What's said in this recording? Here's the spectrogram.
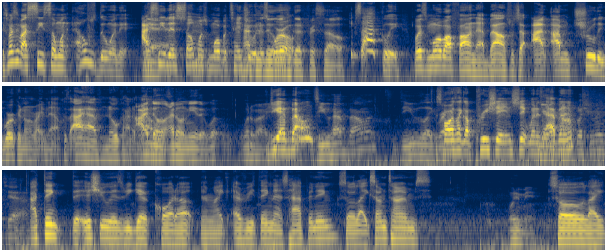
Especially if I see someone else doing it. I see there's so much more potential Have in to this do world. good for self. Exactly, but it's more about finding that balance, which I, I I'm truly working on right now because I have no kind of. I don't. I don't either. What What about you? Do you have balance? Do you have balance? Do you like as far as like appreciating shit when it's your happening. accomplishments? Yeah. I think the issue is we get caught up in like everything that's happening. So like sometimes what do you mean? so like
